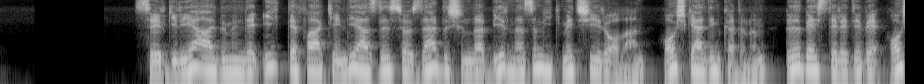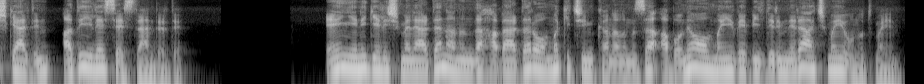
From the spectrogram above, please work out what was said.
Sevgiliye albümünde ilk defa kendi yazdığı sözler dışında bir Nazım Hikmet şiiri olan Hoş Geldin Kadınım, ı besteledi ve Hoş Geldin adı ile seslendirdi. En yeni gelişmelerden anında haberdar olmak için kanalımıza abone olmayı ve bildirimleri açmayı unutmayın.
